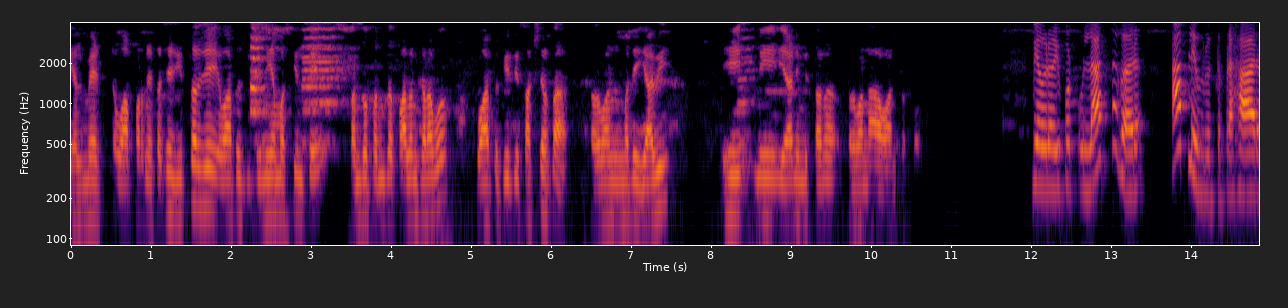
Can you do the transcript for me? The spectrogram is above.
हेल्मेट वापरणे तसेच इतर जे वाहतुकीचे नियम असतील ते तंतोतंत पालन करावं. वाहतुकीची साक्षरता सर्वांमध्ये यावी. ही मी या निमित्तानं सर्वांना आवाहन करतो. ब्युरो रिपोर्ट उल्हासनगर आपले वृत्तप्रहार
